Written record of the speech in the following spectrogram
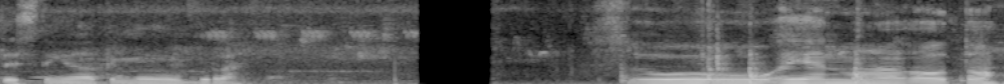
Testing natin ng ubra. So, ayan mga kauto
